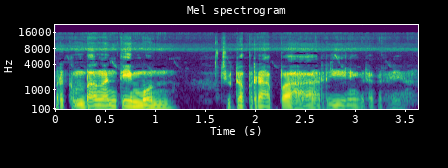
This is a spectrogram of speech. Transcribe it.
perkembangan timun sudah berapa hari ini kira-kira ya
